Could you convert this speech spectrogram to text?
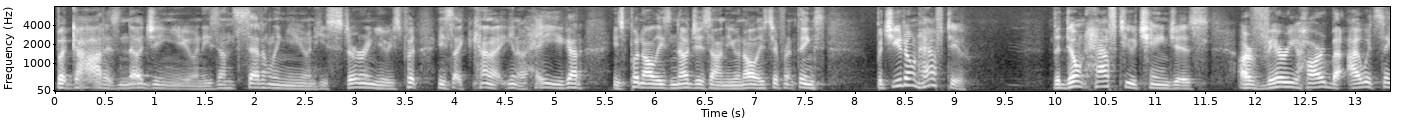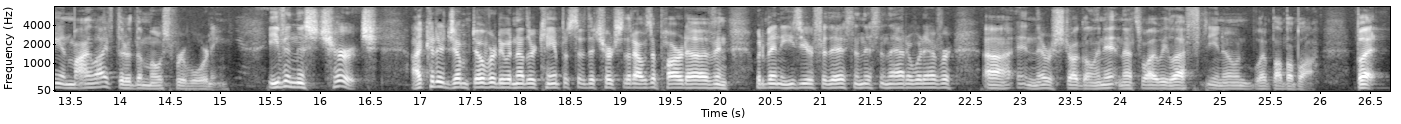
But God is nudging you and he's unsettling you and he's stirring you. He's put he's like kind of, you know, hey, you got he's putting all these nudges on you and all these different things. But you don't have to. The don't have to changes are very hard, but I would say in my life they're the most rewarding. Even this church, I could have jumped over to another campus of the church that I was a part of and would have been easier for this and this and that or whatever. Uh, and they were struggling it, and that's why we left, you know, and blah, blah, blah, blah. But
